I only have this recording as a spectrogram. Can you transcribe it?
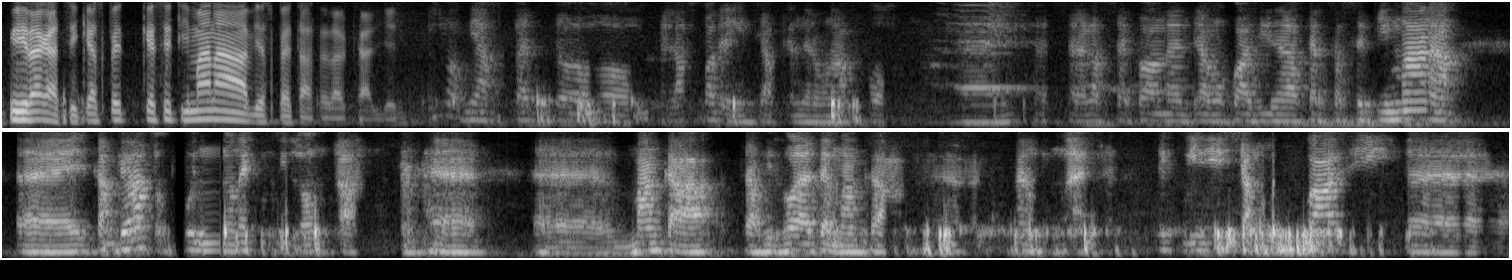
Quindi ragazzi, che, aspe- che settimana vi aspettate dal Cagliari? Io mi aspetto che la squadra inizi a prendere una eh, inizia a essere la seconda, entriamo quasi nella terza settimana, eh, il campionato poi non è così lontano, eh, eh manca, tra virgolette, manca eh, un mese e quindi siamo quasi eh,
